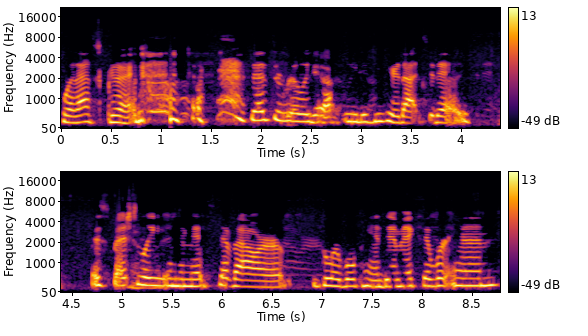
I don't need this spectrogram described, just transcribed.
well, that's good. that's a really Yeah. good. Needed to hear that today, especially in the midst of our global pandemic that we're in.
